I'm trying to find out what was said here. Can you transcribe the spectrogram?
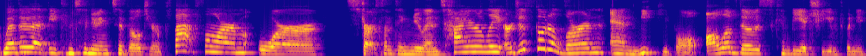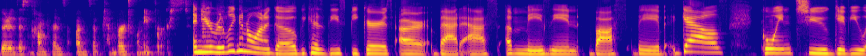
whether that be continuing to build your platform or start something new entirely, or just go to learn and meet people. All of those can be achieved when you go to this conference on September 21st. And you're really going to want to go because these speakers are badass, amazing boss babe gals, going to give you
